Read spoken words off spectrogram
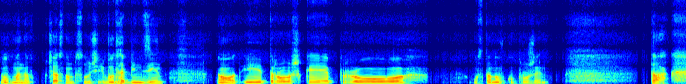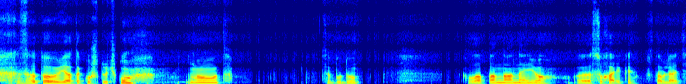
Ну, в мене в частному случаї буде бензин. От, і трошки про установку пружин. Так, зготовив я таку штучку. От. Це буду клапана нею е, сухарики вставляти.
